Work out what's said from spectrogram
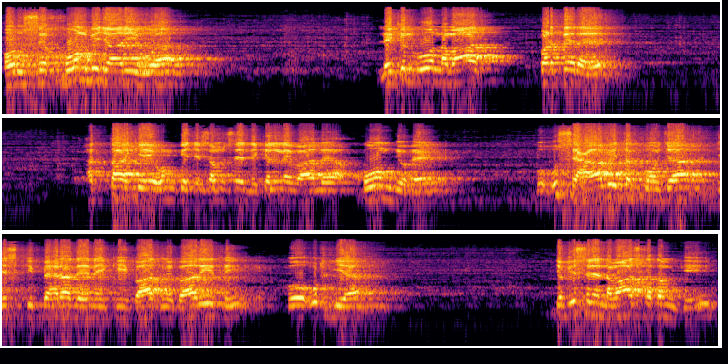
اور اس سے خون بھی جاری ہوا۔ لیکن وہ نماز پڑھتے رہے۔ حتیٰ کہ ان کے جسم سے نکلنے والا خون جو ہے، وہ اس صحابی تک پہنچا جس کی پہرا دینے کی بعد میں باری تھی۔ وہ اٹھ گیا۔ جب اس نے نماز ختم کی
